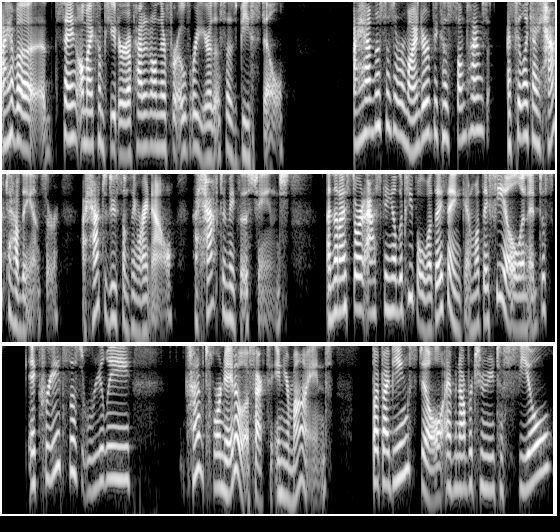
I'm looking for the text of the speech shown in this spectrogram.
I have a saying on my computer, I've had it on there for over a year that says, be still. I have this as a reminder because sometimes I feel like I have to have the answer. I have to do something right now. I have to make this change. And then I start asking other people what they think and what they feel. And it just, it creates this really kind of tornado effect in your mind. But by being still, I have an opportunity to feel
